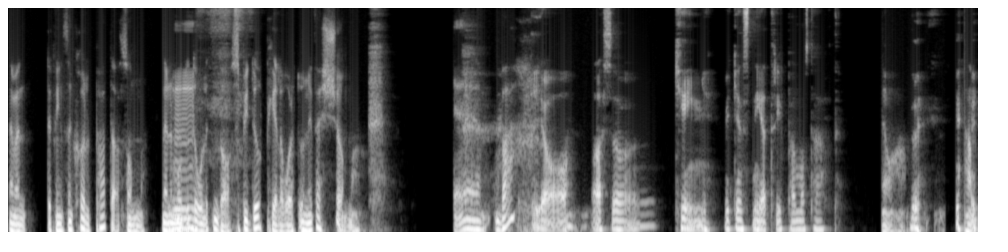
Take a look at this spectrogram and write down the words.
nej men, det finns en sköldpadda som när den mådde Mm. dåligt en dag spydde upp hela vårt universum. Eh, va? Ja, alltså King. Vilken snedtripp han måste ha haft. Ja, Det- han,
